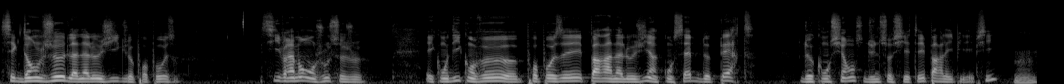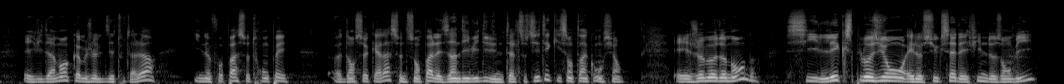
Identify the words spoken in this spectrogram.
c'est que dans le jeu de l'analogie que je propose, si vraiment on joue ce jeu et qu'on dit qu'on veut euh, proposer par analogie un concept de perte de conscience d'une société par l'épilepsie, mmh. évidemment, comme je le disais tout à l'heure, il ne faut pas se tromper. Euh, dans ce cas-là, ce ne sont pas les individus d'une telle société qui sont inconscients. Et je me demande si l'explosion et le succès des films de zombies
